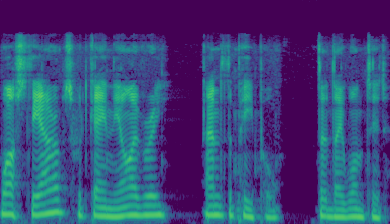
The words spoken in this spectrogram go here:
whilst the Arabs would gain the ivory and the people that they wanted.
